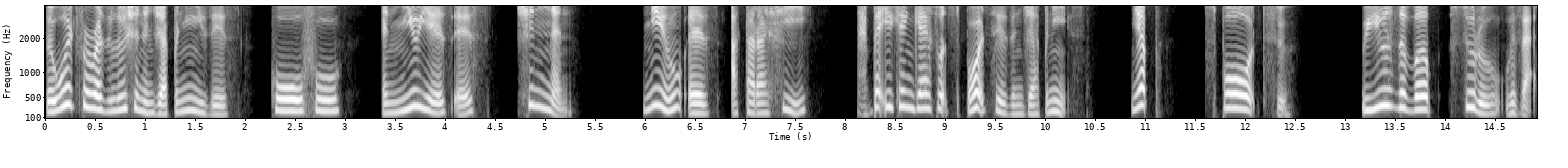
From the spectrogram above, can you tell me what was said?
The word for resolution in Japanese is hofu, and New Year's is shinnen. New is atarashi. I bet you can guess what sports is in Japanese. Yep, sports. We use the verb suru with that.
